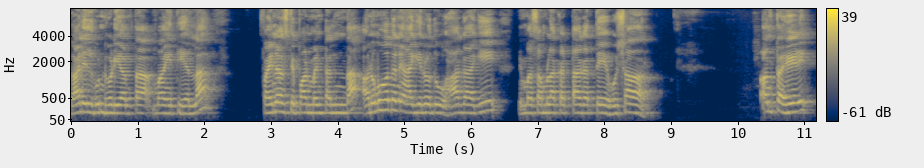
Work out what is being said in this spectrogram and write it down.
ಗಾಳಿಲಿ ಗುಂಡು ಹೊಡೆಯುವಂಥ ಮಾಹಿತಿ ಅಲ್ಲ. ಫೈನಾನ್ಸ್ ಡಿಪಾರ್ಟ್ಮೆಂಟಿಂದ ಅನುಮೋದನೆ ಆಗಿರೋದು. ಹಾಗಾಗಿ ನಿಮ್ಮ ಸಂಬಳ ಕಟ್ಟಾಗತ್ತೆ, ಹುಷಾರ್. ಅಂತ ಹೇಳಿ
